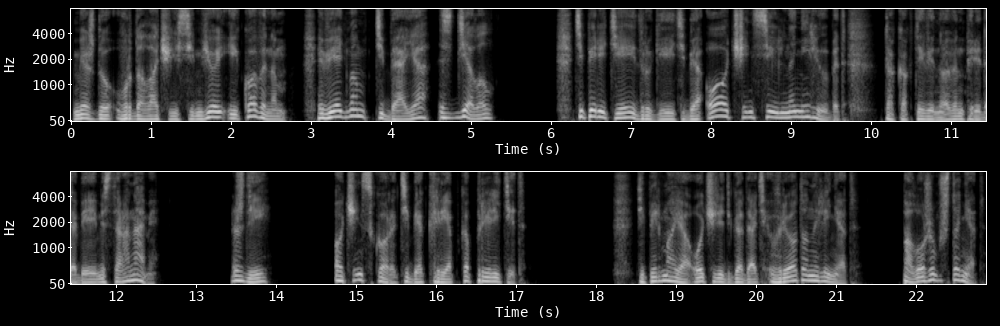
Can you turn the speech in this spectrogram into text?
между вурдалачьей семьей и Ковеном, ведьмам тебя я сделал. Теперь и те, и другие тебя очень сильно не любят, так как ты виновен перед обеими сторонами. Жди, очень скоро тебе крепко прилетит. Теперь моя очередь гадать, врет он или нет. Положим, что нет.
